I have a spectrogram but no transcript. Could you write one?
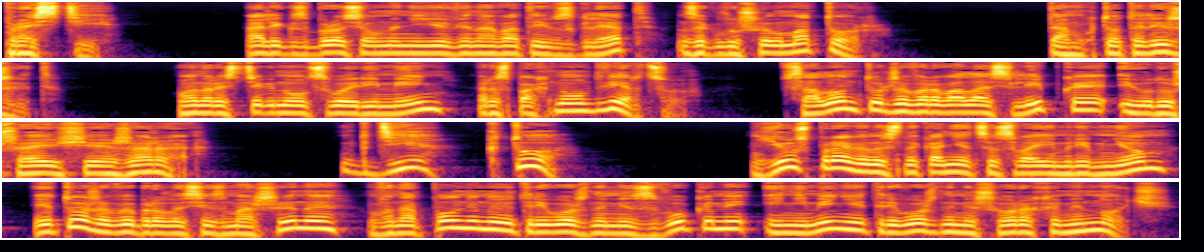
«Прости». Алекс бросил на нее виноватый взгляд, заглушил мотор. «Там кто-то лежит». Он расстегнул свой ремень, распахнул дверцу. В салон тут же ворвалась липкая и удушающая жара. «Где? Кто?» Ю справилась наконец со своим ремнем и тоже выбралась из машины в наполненную тревожными звуками и не менее тревожными шорохами ночь.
